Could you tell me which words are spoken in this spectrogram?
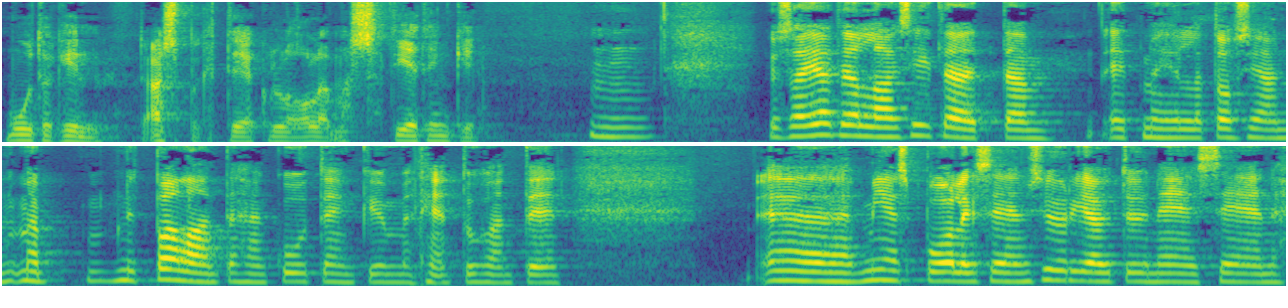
muutakin aspekteja kyllä olemassa, tietenkin. Hmm. Jos ajatellaan sitä, että, että meillä tosiaan, mä nyt palaan tähän 60 000 miespuoliseen syrjäytyneeseen,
